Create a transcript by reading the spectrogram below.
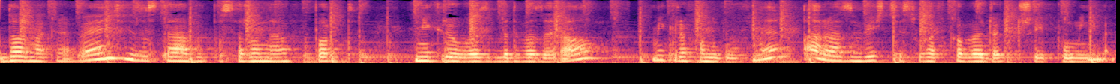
Dolna krawędź została wyposażona w port micro USB 2.0, mikrofon główny oraz wyjście słuchawkowe jack 3,5 mm.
